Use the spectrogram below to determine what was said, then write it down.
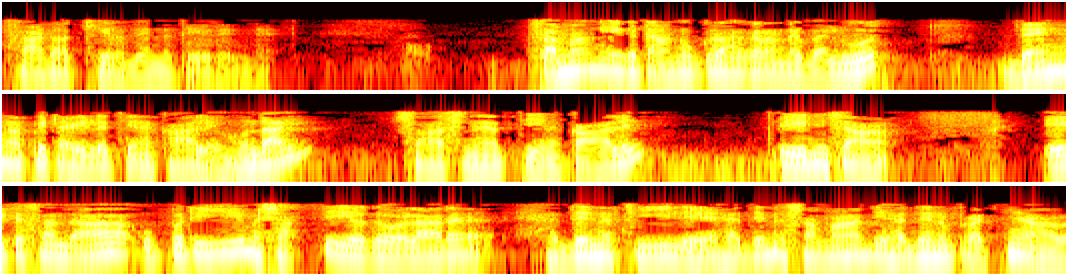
කාටවත් කියලා දෙන්න තේරෙන්නේ නැහැ. තමන් ඒකට අනුග්‍රහ කරන්න බැලුවොත් දැන් අපිට අවිලා තියෙන කාලේ හොඳයි ශාසනයක් තියෙන කාලේ. ඒ නිසා ඒක සඳහා උපරිම ශක්තිය යොදවලා අර හැදෙන සීලය, හැදෙන සමාධිය, හැදෙන ප්‍රඥාව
